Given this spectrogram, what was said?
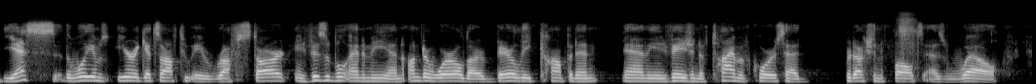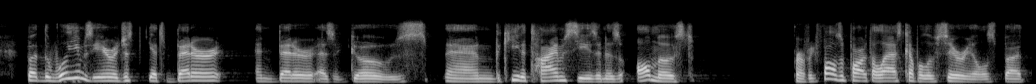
Yes, the Williams era gets off to a rough start. Invisible Enemy and Underworld are barely competent, and the Invasion of Time, of course, had production faults as well. But the Williams era just gets better and better as it goes. And the Key to Time season is almost perfect. Falls apart the last couple of serials, but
